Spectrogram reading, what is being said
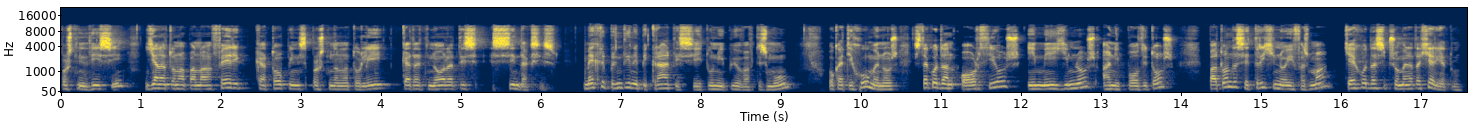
προς την Δύση για να τον απαναφέρει κατόπιν προς την Ανατολή κατά την ώρα της σύνταξης. Μέχρι πριν την επικράτηση του νηπίου βαπτισμού, ο κατηχούμενος στέκονταν όρθιος, ημίγυμνος, ανυπόδητος, πατώντας σε τρίχινο ύφασμα και έχοντας υψωμένα τα χέρια του.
